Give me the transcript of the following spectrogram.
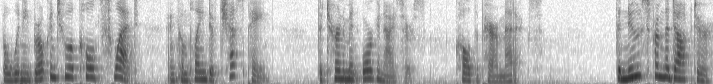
but when he broke into a cold sweat and complained of chest pain, the tournament organizers called the paramedics. The news from the doctor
